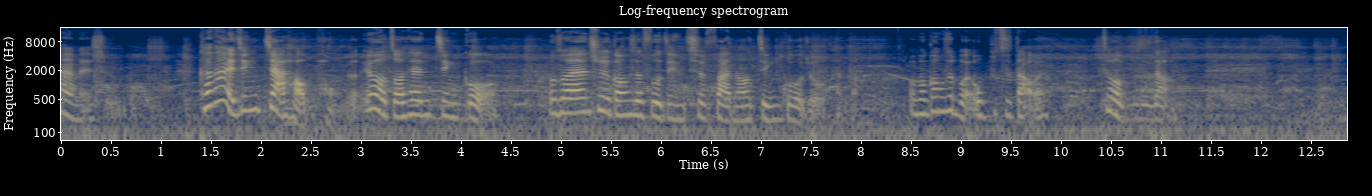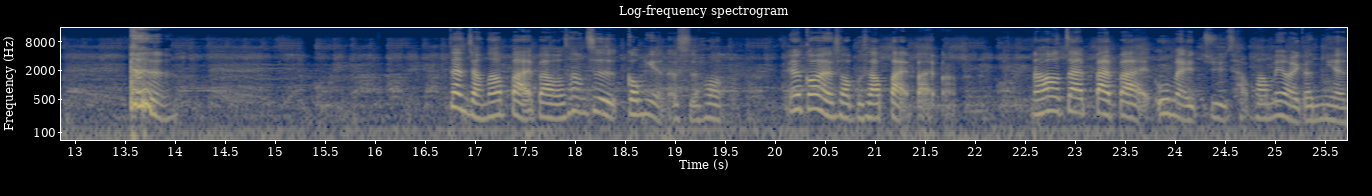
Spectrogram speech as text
在没事，可他已经架好棚了，因为我昨天经过，我昨天去公司附近吃饭，然后经过就看到。我们公司不会，我不知道哎，这我不知道。但讲到拜拜，我上次公演的时候，因为公演的时候不是要拜拜嘛，然后在拜拜乌梅剧场旁边有一个年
